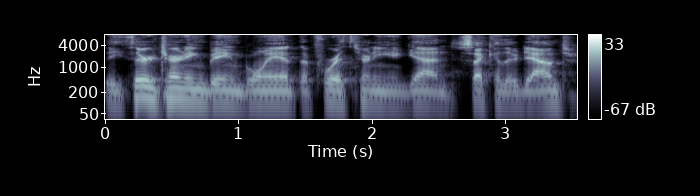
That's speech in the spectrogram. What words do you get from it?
The third turning being buoyant, the fourth turning again, secular downturn.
